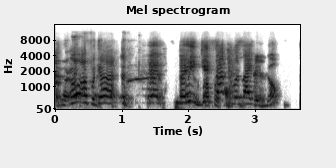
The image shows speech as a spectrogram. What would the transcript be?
oh, I forgot. so he gets up and was like, nope.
